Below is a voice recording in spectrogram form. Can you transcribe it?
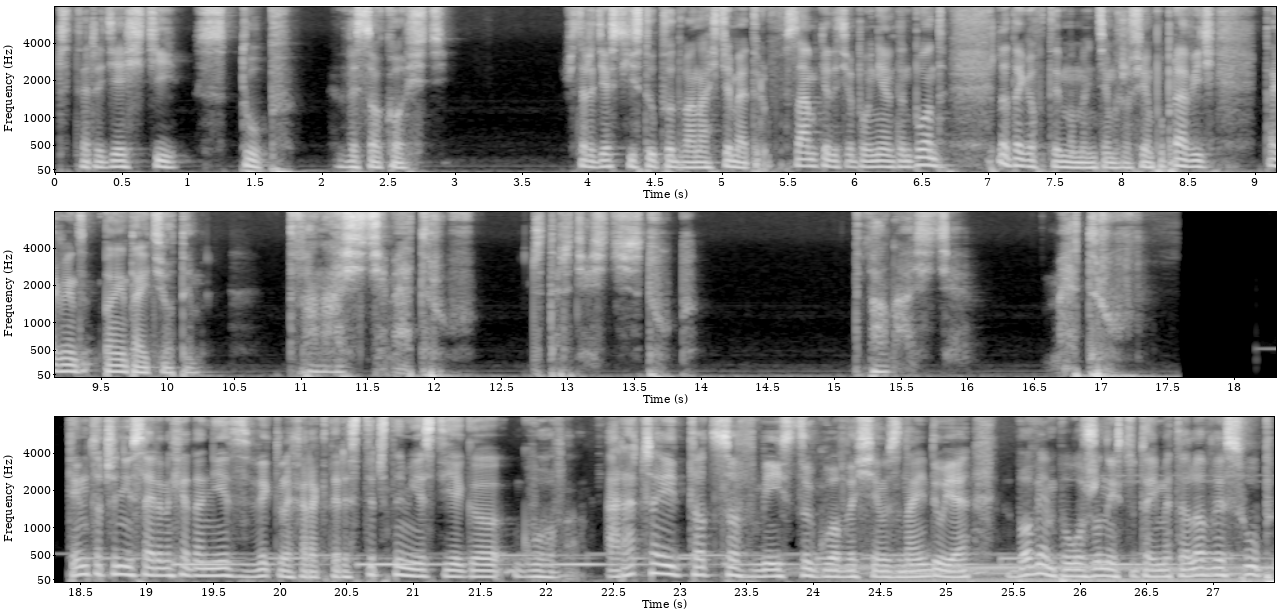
40 stóp wysokości. 40 stóp to 12 metrów. Sam kiedyś popełniłem ten błąd, dlatego w tym momencie muszę się poprawić. Tak więc pamiętajcie o tym. 12 metrów. 40 stóp. 12 metrów. Tym, co czyni Siren Heada niezwykle charakterystycznym jest jego głowa, a raczej to, co w miejscu głowy się znajduje, bowiem położony jest tutaj metalowy słup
